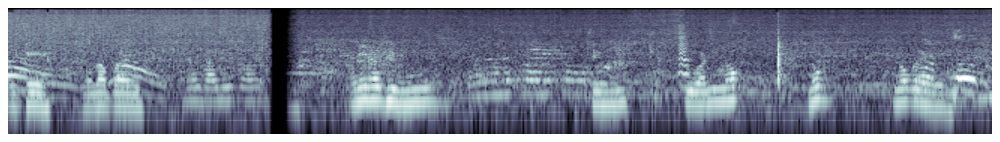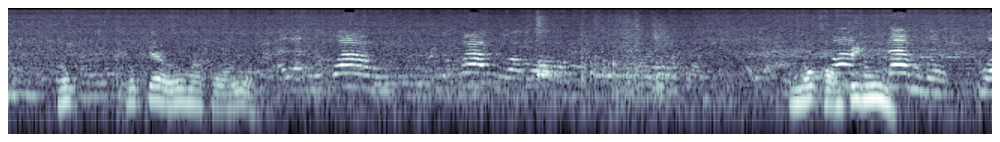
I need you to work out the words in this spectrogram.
โอเค เดี๋ยวเราไป อันนี้เราถึง ถึงสวนนก นก นกอะไรเนี่ยนก นกแก้วนกมาคอหรือเปล่า อะไรนึกว่านึกว่าตัวปลอม นกของจริงตั้มเลยตัว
